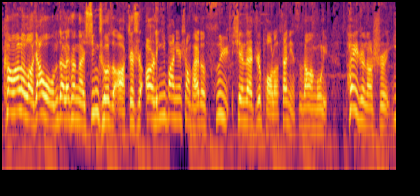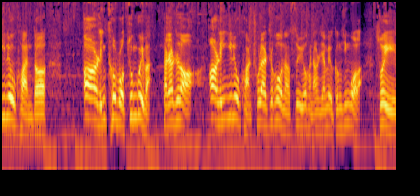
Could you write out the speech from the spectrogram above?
看完了老家伙，我们再来看看新车子啊，这是二零一八年上牌的思域，现在只跑了三点四三万公里，配置呢是一六款的。二二零 Turbo 尊贵版，大家知道，二零一六款出来之后呢，思域有很长时间没有更新过了，所以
